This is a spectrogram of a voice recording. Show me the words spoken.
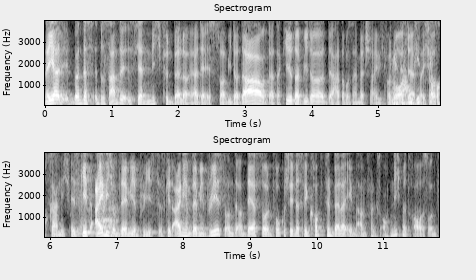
Naja, das Interessante ist ja nicht Finn Balor. Ja? Der ist zwar wieder da und der attackiert da wieder, der hat aber sein Match eigentlich verloren. Ja, der ist eigentlich ja auch gar nicht Es mehr. geht eigentlich ja. um Damien Priest. Es geht eigentlich um Damien Priest und, und der soll im Fokus stehen. Deswegen kommt Finn Balor eben anfangs auch nicht mit raus. Und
